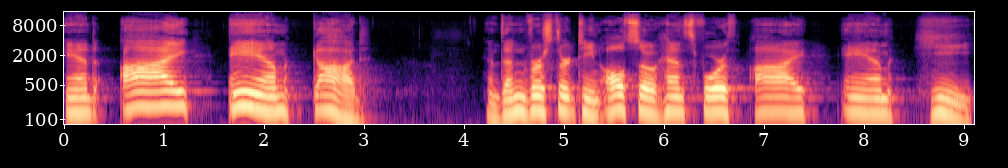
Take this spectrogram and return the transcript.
and I am God. And then verse 13, also henceforth I am he.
